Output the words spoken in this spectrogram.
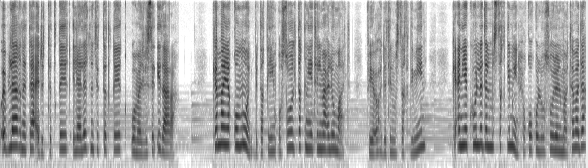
وإبلاغ نتائج التدقيق إلى لجنة التدقيق ومجلس الإدارة. كما يقومون بتقييم أصول تقنية المعلومات في عهدة المستخدمين كأن يكون لدى المستخدمين حقوق الوصول المعتمدة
